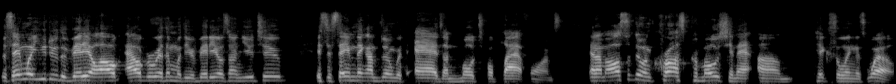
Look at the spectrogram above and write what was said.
The same way you do the video al- algorithm with your videos on YouTube, it's the same thing I'm doing with ads on multiple platforms. And I'm also doing cross promotion at um, Pixeling as well.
